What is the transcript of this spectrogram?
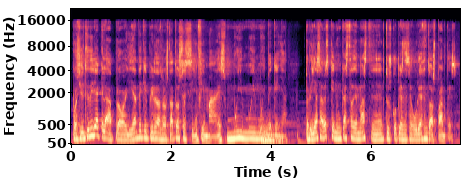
Pues yo te diría que la probabilidad de que pierdas los datos es ínfima, es muy, muy, muy pequeña pero ya sabes que nunca está de más tener tus copias de seguridad en todas partes.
